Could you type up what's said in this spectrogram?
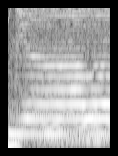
объясняла.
